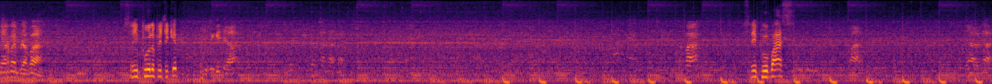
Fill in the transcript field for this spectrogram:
RPM berapa? Seribu lebih dikit. Lebih dikit ya. Apa? Seribu pas. Pas. Ya, enggak.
